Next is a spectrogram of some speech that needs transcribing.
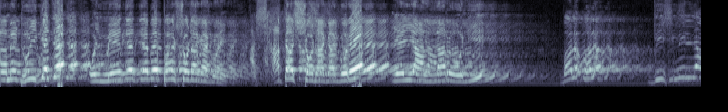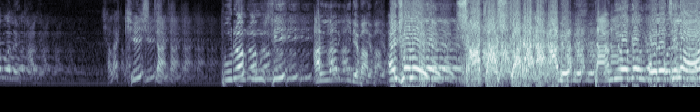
নামে ঢুইকেছে ওই মেয়েদের দেবে পাঁচশো টাকা করে। আর সাতাশশো টাকা করে এই আল্লাহর অলি বলো বলো। বিসমিল্লা বলে খাবে। শালা খ্রিস্টান। পুরো মুন্সি আল্লাহর কি রে বাবা এই শোনে সাতাশশো টাকা খাবে তা আমি ওকে বলেছিলাম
